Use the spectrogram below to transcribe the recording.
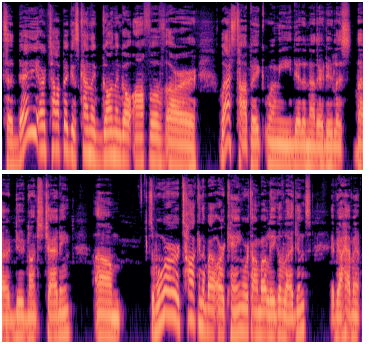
today our topic is kind of going to go off of our last topic when we did another dude list, uh, dude lunch chatting. Um, so when we were talking about Arcane, we were talking about League of Legends. If y'all haven't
